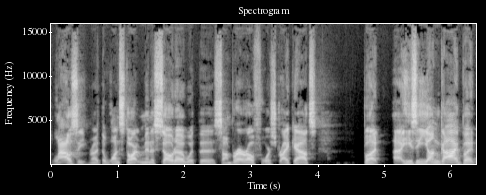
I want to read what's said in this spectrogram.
lousy, right? The one start in Minnesota with the sombrero, four strikeouts, but uh, he's a young guy, but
